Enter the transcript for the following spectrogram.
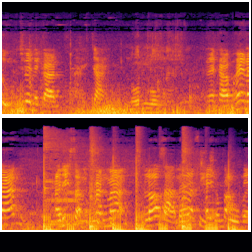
ตุ่มช่วยในการหายใจโน้ตงงนะนะครับเพราะฉะนั้นอันนี้สำคัญมากเราสามารถใช้ฝักเนี่ย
